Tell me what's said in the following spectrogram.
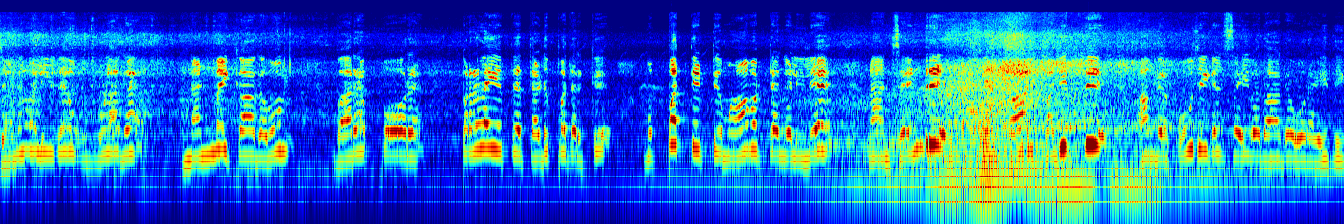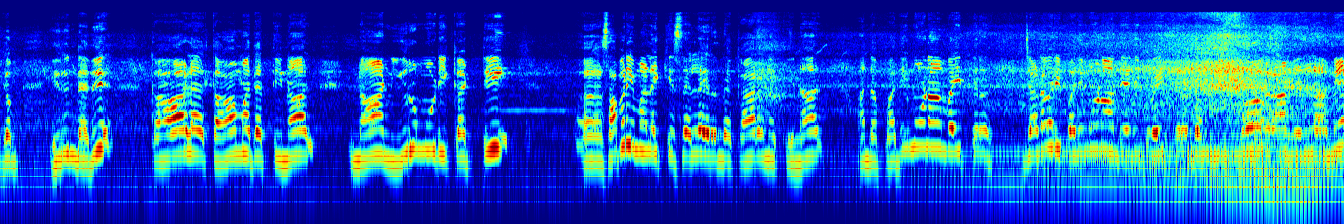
ஜனவலித உலக நன்மைக்காகவும் வரப்போகிற பிரளயத்தை தடுப்பதற்கு முப்பத்தெட்டு மாவட்டங்களிலே நான் சென்று என் கால் பதித்து அங்கே பூஜைகள் செய்வதாக ஒரு ஐதீகம் இருந்தது. கால தாமதத்தினால் நான் இருமுடி கட்டி சபரிமலைக்கு செல்ல இருந்த காரணத்தினால் அந்த பதிமூணாம் வைத்திரு ஜனவரி பதிமூணாம் தேதிக்கு வைத்திருந்த ப்ரோக்ராம் எல்லாமே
